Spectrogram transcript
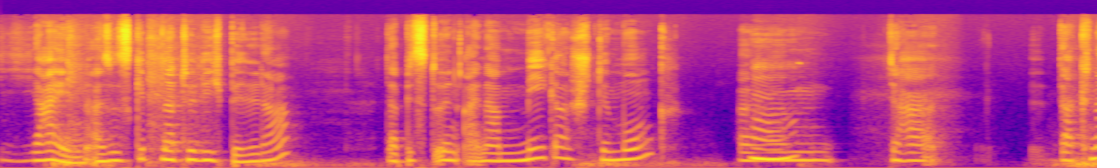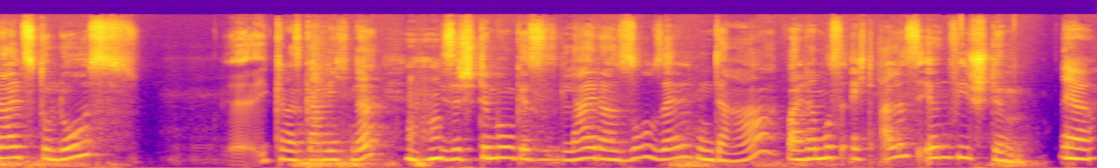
jein. Also es gibt natürlich Bilder, da bist du in einer Mega-Stimmung. Mhm. Ähm, mhm. Da da knallst du los. Äh, ich kann das gar nicht, ne? Mhm. Diese Stimmung ist leider so selten da, weil da muss echt alles irgendwie stimmen. Ja.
